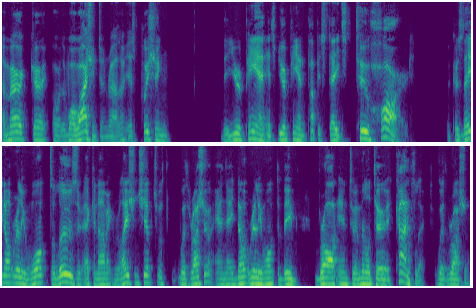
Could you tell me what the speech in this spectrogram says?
America or the well, Washington rather is pushing the European its European puppet states too hard because they don't really want to lose their economic relationships with, with Russia and they don't really want to be brought into a military conflict with Russia.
